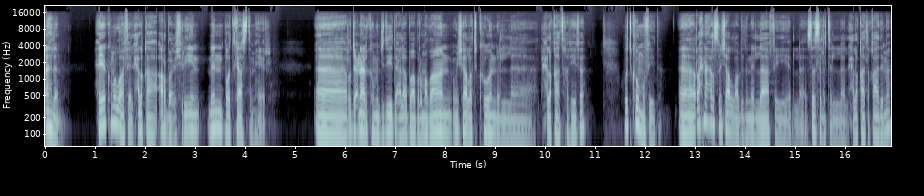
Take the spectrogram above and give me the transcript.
أهلا. حياكم الله في الحلقة 24 من بودكاست تمهير آه رجعنا لكم من جديد على أبواب رمضان وإن شاء الله تكون ال- الحلقات خفيفة وتكون مفيدة. آه راح نحرص إن شاء الله بإذن الله في سلسلة ال- الحلقات القادمة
